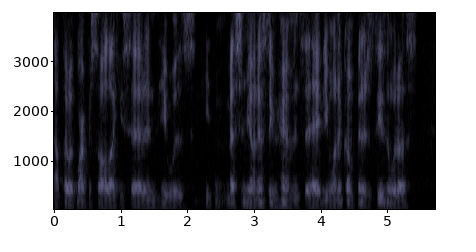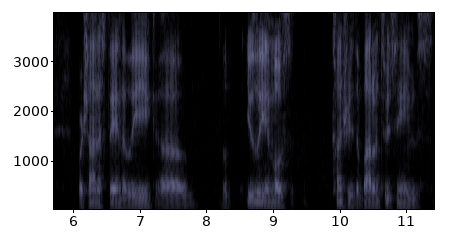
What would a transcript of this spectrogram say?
I played with Marc Gasol, like you said, and he was he messaged me on Instagram and said, "Hey, do you want to come finish the season with us? We're trying to stay in the league. Um, usually, in most countries, the bottom two teams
